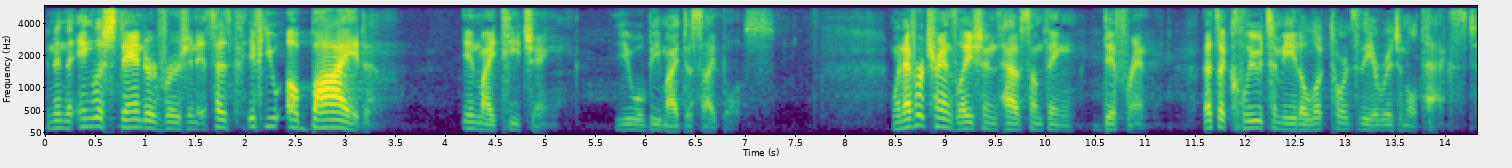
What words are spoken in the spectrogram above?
And in the English Standard Version, it says, if you abide in my teaching, you will be my disciples. Whenever translations have something different, that's a clue to me to look towards the original text,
